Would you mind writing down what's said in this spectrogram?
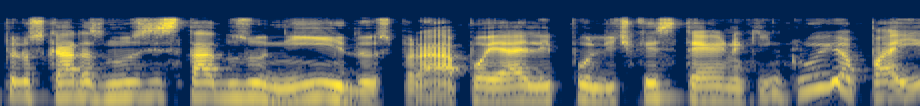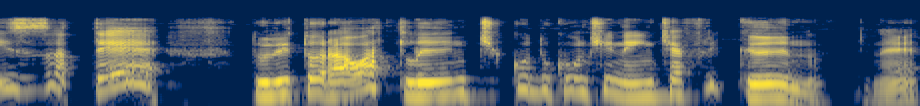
pelos caras nos Estados Unidos para apoiar ali política externa, que inclui ó, países até do litoral atlântico do continente africano, né,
